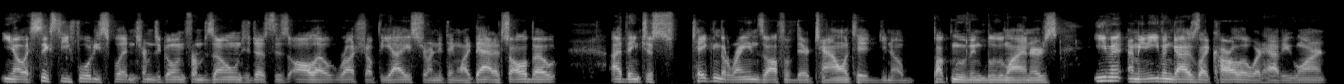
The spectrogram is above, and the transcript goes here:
you know, a 60 40 split in terms of going from zone to just this all out rush up the ice or anything like that. It's all about, I think, just taking the reins off of their talented, you know, puck moving blue liners. Even, I mean, even guys like Carlo, what have you, who aren't,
